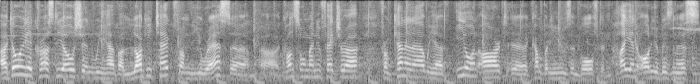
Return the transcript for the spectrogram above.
Uh, going across the ocean, we have a Logitek from the US, a, a console manufacturer. From Canada, we have Eon Art, a company who's involved in high-end audio business.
